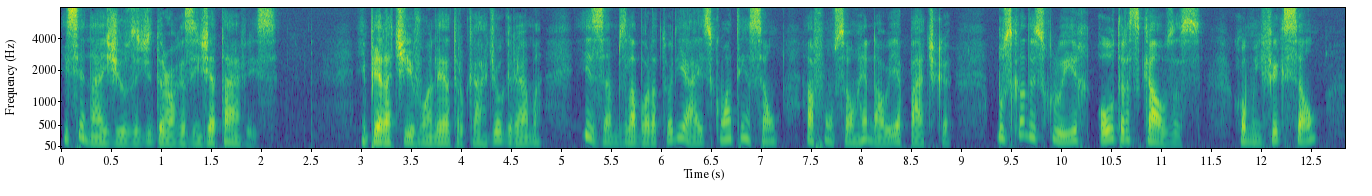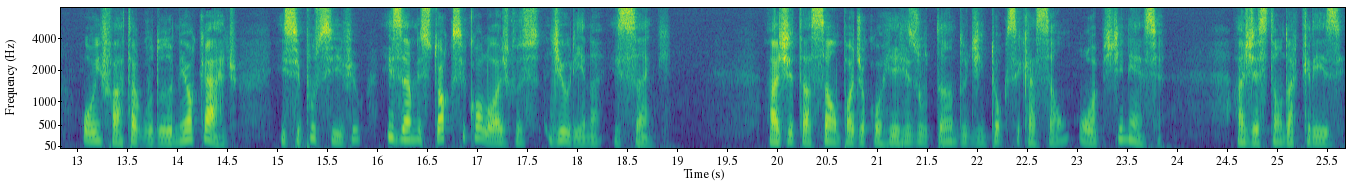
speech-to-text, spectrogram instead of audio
e sinais de uso de drogas injetáveis. Imperativo um eletrocardiograma e exames laboratoriais com atenção à função renal e hepática, buscando excluir outras causas, como infecção ou infarto agudo do miocárdio, e, se possível, exames toxicológicos de urina e sangue. A agitação pode ocorrer resultando de intoxicação ou abstinência. A gestão da crise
